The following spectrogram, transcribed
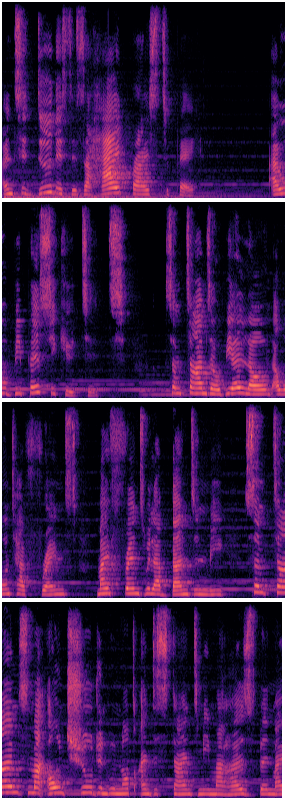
And to do this is a high price to pay. I will be persecuted. Sometimes I will be alone. I won't have friends. My friends will abandon me. Sometimes my own children will not understand me, my husband, my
